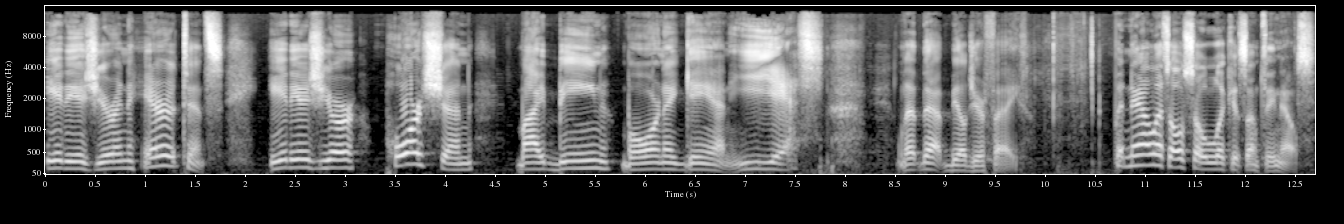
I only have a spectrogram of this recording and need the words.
It is your inheritance. It is your portion by being born again. Yes. Let that build your faith. But now let's also look at something else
